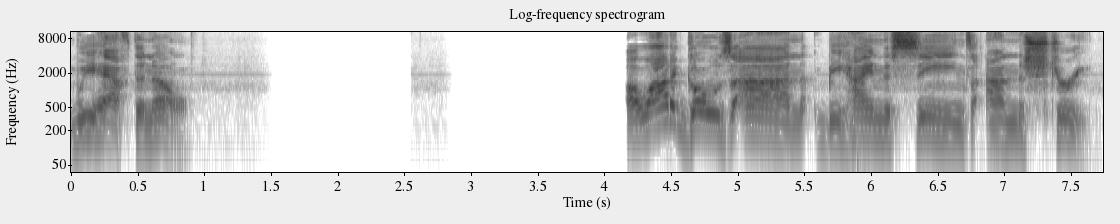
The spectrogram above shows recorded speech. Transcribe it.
we have to know. A lot of goes on behind the scenes on the street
